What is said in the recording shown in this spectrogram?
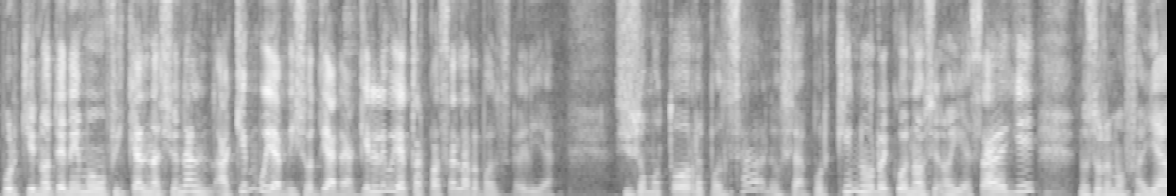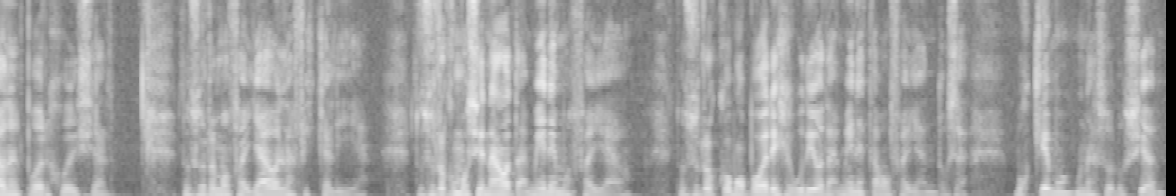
porque no tenemos un fiscal nacional, ¿a quién voy a pisotear? ¿A quién le voy a traspasar la responsabilidad? Si somos todos responsables, o sea, ¿por qué no reconocen? Oye, ¿sabe qué? Nosotros hemos fallado en el Poder Judicial. Nosotros hemos fallado en la Fiscalía. Nosotros como Senado también hemos fallado. Nosotros como Poder Ejecutivo también estamos fallando. O sea, busquemos una solución,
